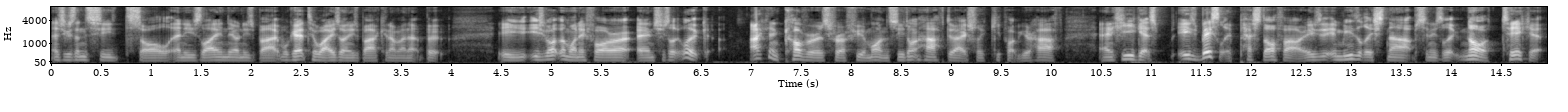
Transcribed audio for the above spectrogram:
And she goes in to see Saul, and he's lying there on his back. We'll get to why he's on his back in a minute, but he he's got the money for her, and she's like, "Look, I can cover us for a few months. So you don't have to actually keep up your half." And he gets he's basically pissed off at her. He immediately snaps, and he's like, "No, take it.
